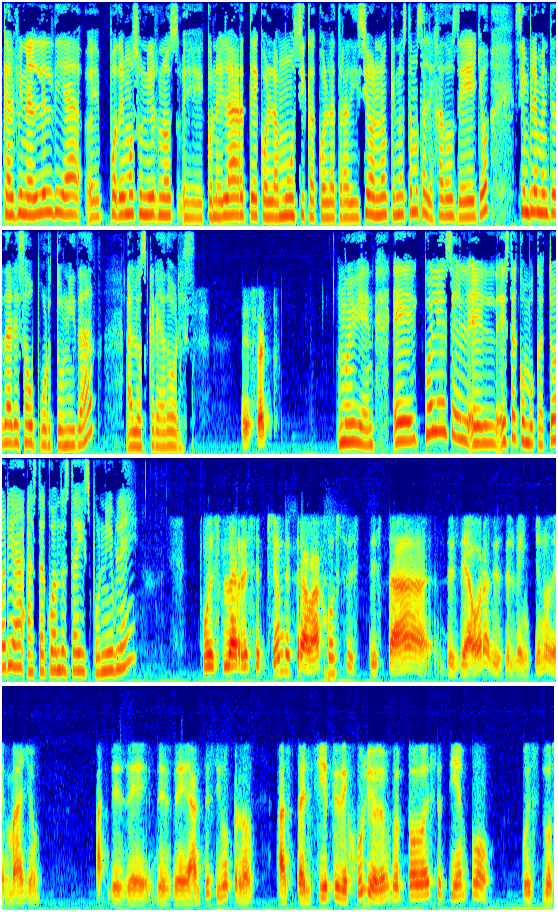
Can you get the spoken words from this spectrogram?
Que al final del día eh, podemos unirnos eh, con el arte, con la música, con la tradición, ¿no? Que no estamos alejados de ello, simplemente dar esa oportunidad a los creadores. Exacto. Muy bien. Eh, ¿Cuál es el, esta convocatoria? ¿Hasta cuándo está disponible? Pues la recepción de trabajos este, está desde ahora, desde el 21 de mayo, desde, desde antes, digo, perdón, hasta el 7 de julio. Todo este tiempo pues los,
